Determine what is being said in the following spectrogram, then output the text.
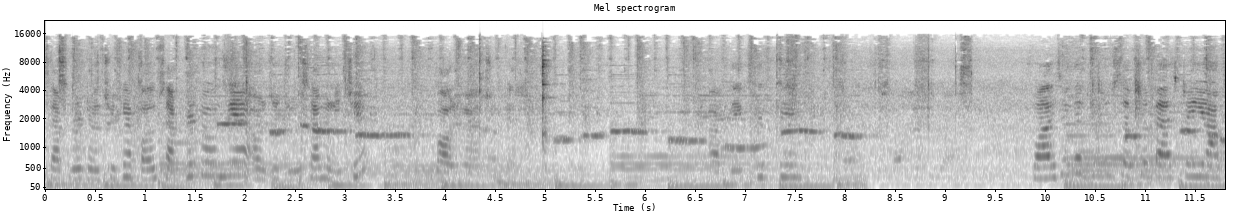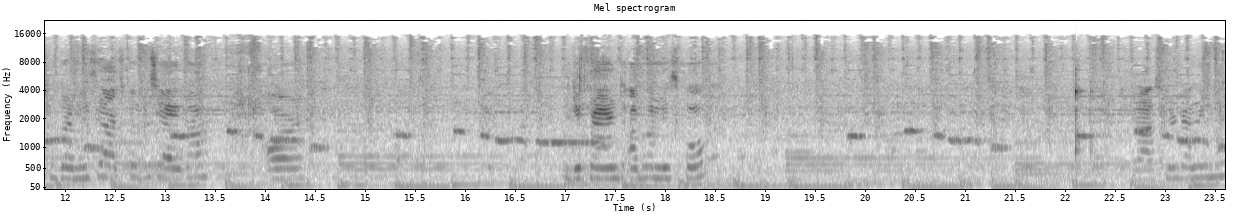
सेपरेट हो चुका है। पल्प सेपरेट हो गया और जो जूस है वो नीचे बाउल में आ चुका है। आप देख सकते हैं। फालसे का जूस सबसे बेस्ट है, ये आपको गर्मी से आजकल बचाएगा। और ये फ्रेंड्स अब हम इसको ग्लास में डालेंगे।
